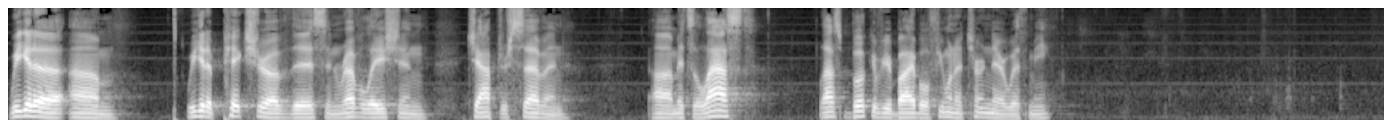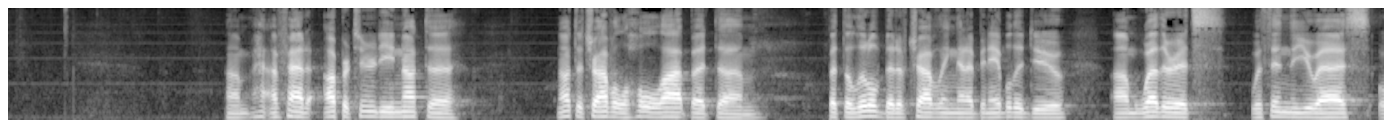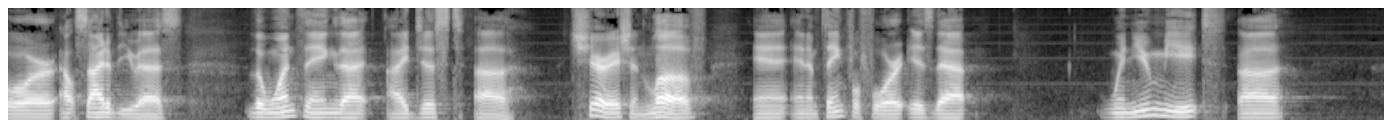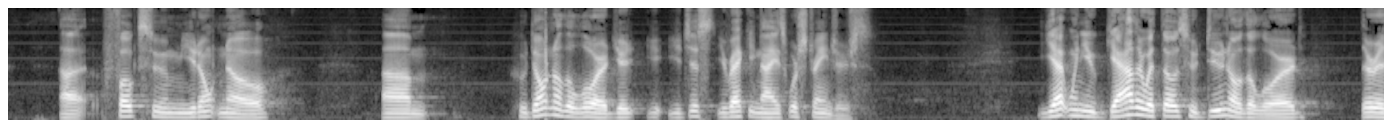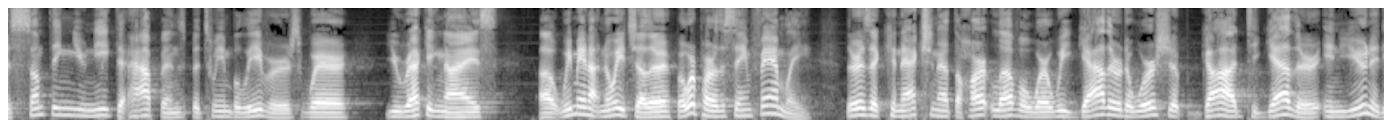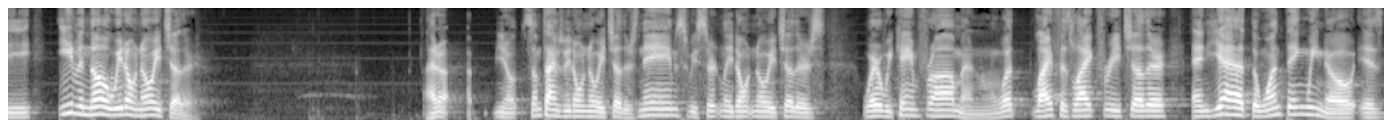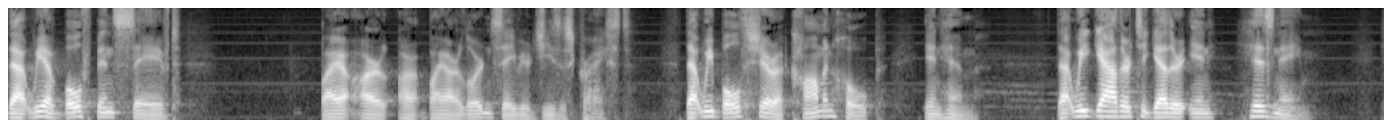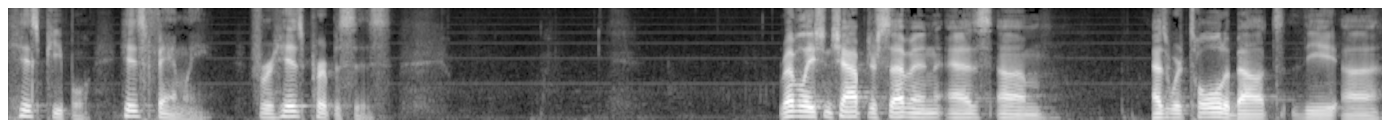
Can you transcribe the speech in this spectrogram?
We get a, um, we get a picture of this in Revelation chapter 7. Um, it's the last, last book of your Bible, if you want to turn there with me. Um, I've had opportunity not to not to travel a whole lot, but um, but the little bit of traveling that I've been able to do, um, whether it's within the U.S. or outside of the U.S., the one thing that I just uh, cherish and love and, and I'm thankful for is that when you meet uh, uh, folks whom you don't know, um, who don't know the Lord, you, you, you just you recognize we're strangers. Yet when you gather with those who do know the Lord, there is something unique that happens between believers where you recognize uh, we may not know each other, but we're part of the same family. There is a connection at the heart level where we gather to worship God together in unity, even though we don't know each other. I don't, you know, sometimes we don't know each other's names. We certainly don't know each other's where we came from and what life is like for each other. And yet, the one thing we know is that we have both been saved by our, our, by our Lord and Savior, Jesus Christ. That we both share a common hope in Him. That we gather together in His name, His people, His family, for His purposes. Revelation chapter 7, as, um, as we're told about the, uh,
